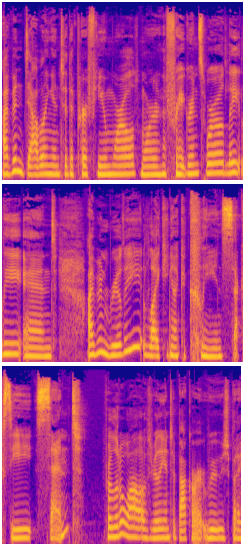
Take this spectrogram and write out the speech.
I've been dabbling into the perfume world, more in the fragrance world lately, and I've been really liking like a clean, sexy scent. For a little while, I was really into Baccarat Rouge, but I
